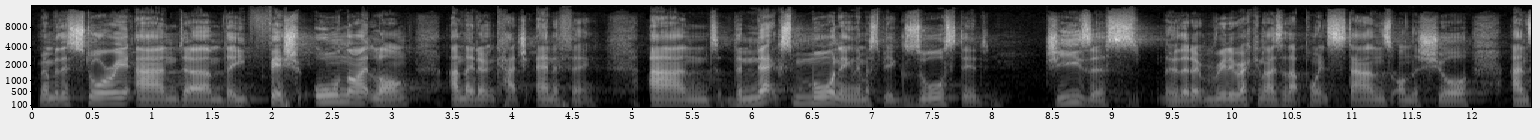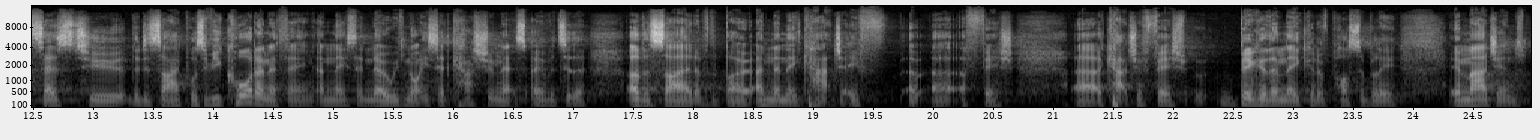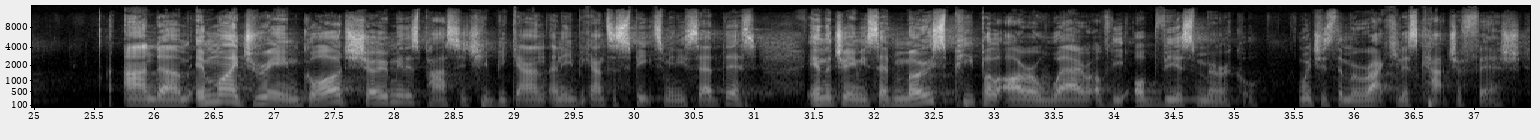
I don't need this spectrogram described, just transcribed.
Remember this story? And um, they fish all night long and they don't catch anything. And the next morning, they must be exhausted. Jesus, who they don't really recognize at that point, stands on the shore and says to the disciples, Have you caught anything? And they said, No, we've not. He said, Cast your nets over to the other side of the boat. And then they catch a, a, a fish, uh, catch a fish bigger than they could have possibly imagined. And um, in my dream, God showed me this passage. He began, and he began to speak to me. And he said this in the dream. He said, Most people are aware of the obvious miracle, which is the miraculous catch of fish.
